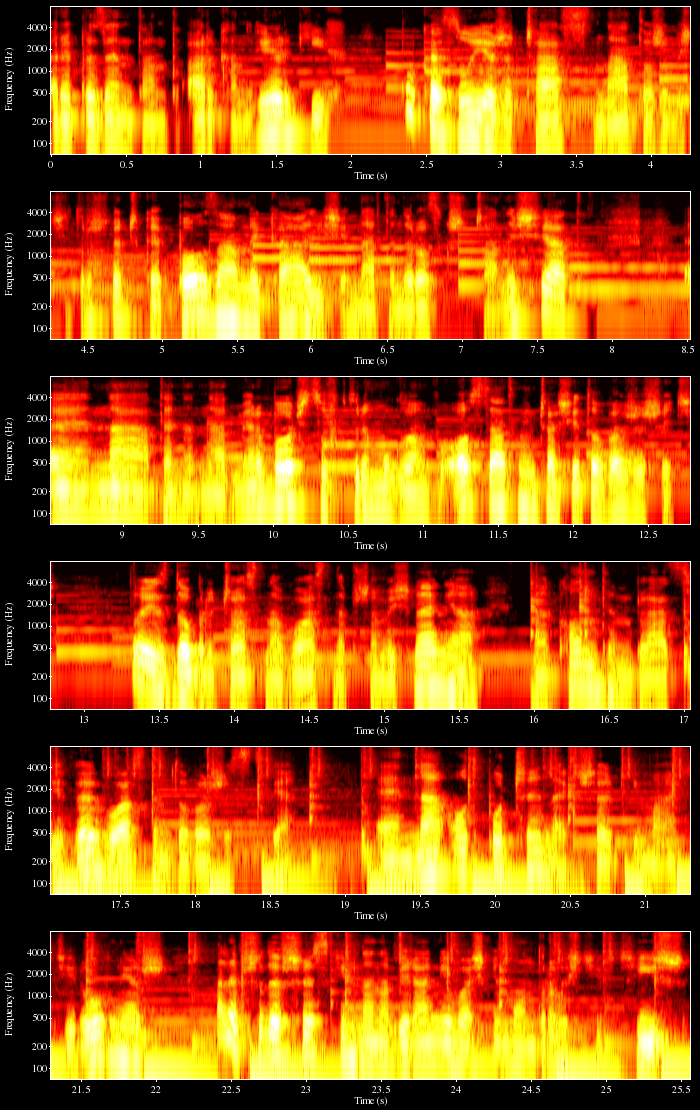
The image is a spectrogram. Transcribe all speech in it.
reprezentant arkan wielkich, pokazuje, że czas na to, żebyście troszeczkę pozamykali się na ten rozkrzyczany świat, e, na ten nadmiar bodźców, który mógł Wam w ostatnim czasie towarzyszyć. To jest dobry czas na własne przemyślenia, na kontemplację we własnym towarzystwie, na odpoczynek wszelkiej maści również, ale przede wszystkim na nabieranie właśnie mądrości w ciszy.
